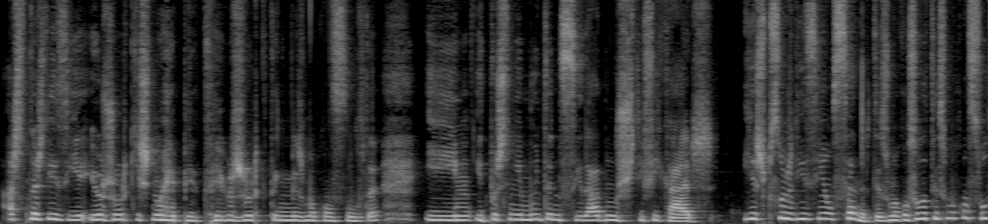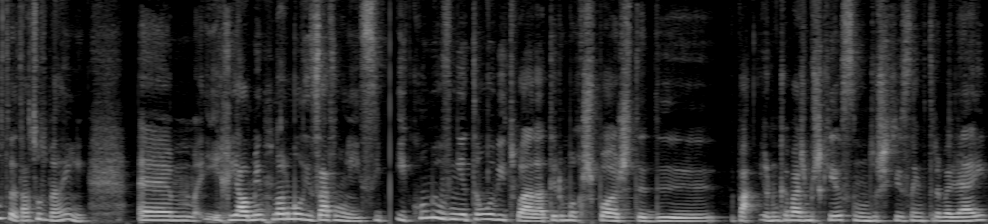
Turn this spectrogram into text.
às tantas dizia, eu juro que isto não é peta, eu juro que tenho mesmo a consulta, e, e depois tinha muita necessidade de me justificar. E as pessoas diziam, Sandra, tens uma consulta, tens uma consulta, está tudo bem. Um, e realmente normalizavam isso. E, e, como eu vinha tão habituada a ter uma resposta de. Pá, eu nunca mais me esqueço, num dos sítios em que trabalhei,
